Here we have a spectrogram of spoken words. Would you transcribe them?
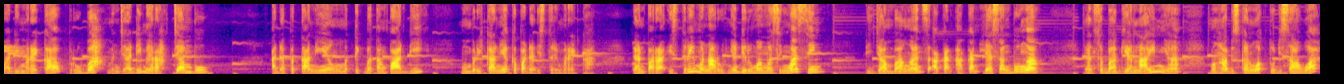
Padi mereka berubah menjadi merah jambu. Ada petani yang memetik batang padi, memberikannya kepada istri mereka dan para istri menaruhnya di rumah masing-masing, di jambangan seakan-akan hiasan bunga, dan sebagian lainnya menghabiskan waktu di sawah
